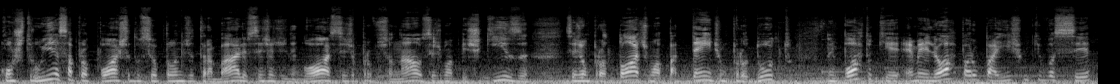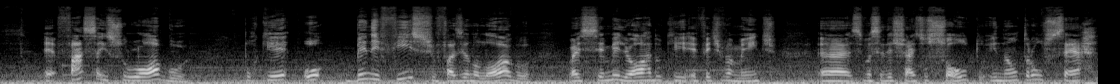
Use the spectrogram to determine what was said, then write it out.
construir essa proposta do seu plano de trabalho, seja de negócio, seja profissional, seja uma pesquisa, seja um protótipo, uma patente, um produto, não importa o que, é melhor para o país que você é, faça isso logo, porque o benefício fazendo logo vai ser melhor do que efetivamente é, se você deixar isso solto e não trouxer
